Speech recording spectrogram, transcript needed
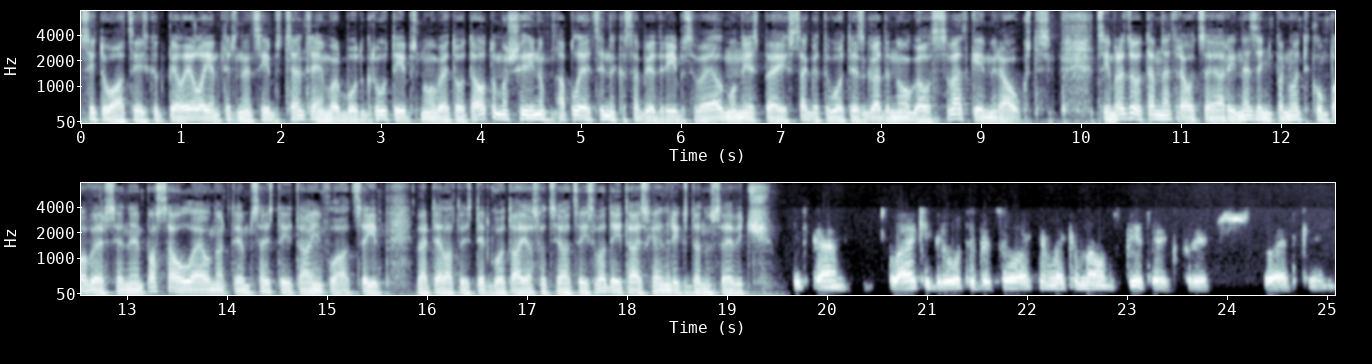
Situācijas, kad pie lielajiem tirdzniecības centriem var būt grūtības novietot automašīnu, apliecina, ka sabiedrības vēlme un iespējas sagatavoties gada nogalas svētkiem ir augstas. Cīm redzot, tam netraucē arī neziņa par notikumu pavērsieniem pasaulē un ar tiem saistītā inflācija, vērtē Latvijas tirgotāju asociācijas vadītājs Henriks Danusevičs. Laiki grūti, bet cilvēkiem laikam naudas pietiek priekš svētkiem.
